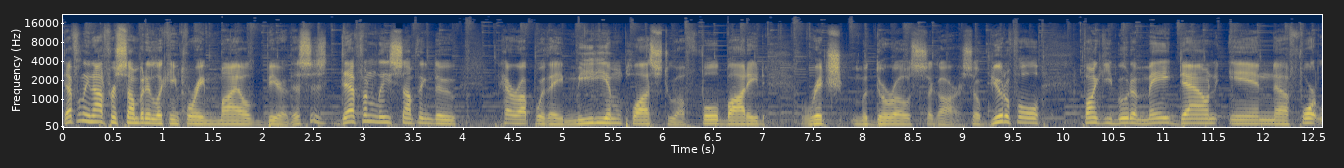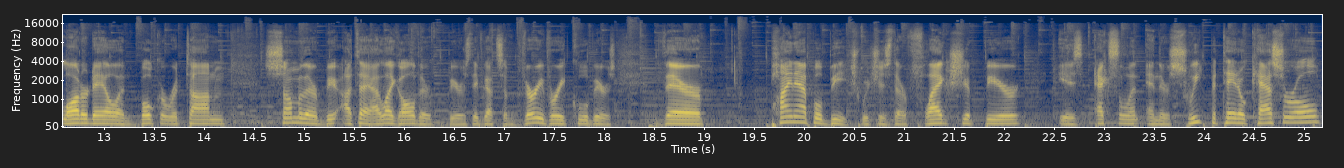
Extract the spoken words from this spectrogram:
Definitely not for somebody looking for a mild beer. This is definitely something to pair up with a medium plus to a full bodied, rich Maduro cigar. So beautiful, funky Buddha made down in uh, Fort Lauderdale and Boca Raton. Some of their beer, I'll tell you, I like all their beers. They've got some very, very cool beers. Their Pineapple Beach, which is their flagship beer, is excellent. And their sweet potato casserole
